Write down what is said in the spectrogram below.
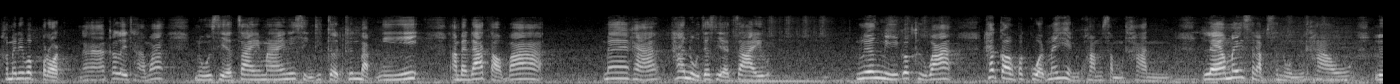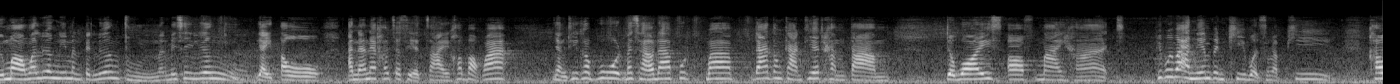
เขาไม่ได้ว่าปลดนะคะก็เลยถามว่าหนูเสียใจไหมในสิ่งที่เกิดขึ้นแบบนี้อแมนด้าตอบว่าแม่คะถ้าหนูจะเสียใจ เรื่องนี้ก็คือว่าถ้ากองประกวดไม่เห็นความสำคัญ แล้วไม่สนับสนุนเขา หรือมองว่าเรื่องนี้มันเป็นเรื่องอืมมันไม่ใช่เรื่องใหญ่โต อันนั้นเนี่ยเขาจะเสียใจเขาบอกว่า อย่างที่เขาพูดเมื่อเช้าด้าพูดว่าด้าต้องการที่จะทำตาม the voice of my heart พี่ปุ้ยว่าอันนี้มันเป็นคีย์เวิร์ดสำหรับพี่ เขา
